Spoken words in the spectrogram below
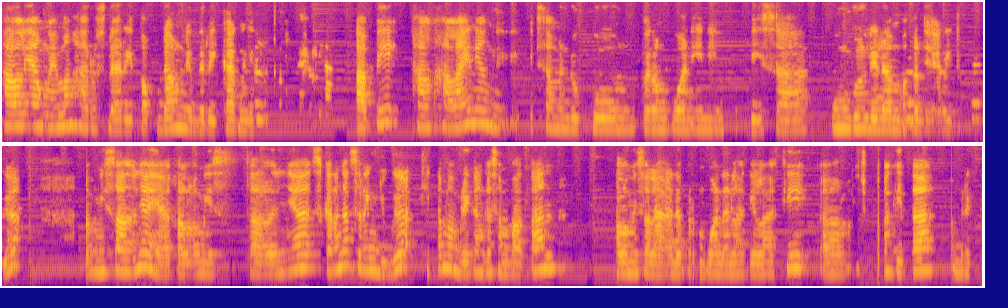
hal yang memang harus dari top down diberikan gitu tapi hal-hal lain yang bisa mendukung perempuan ini untuk bisa unggul di dalam pekerjaan itu juga misalnya ya kalau misalnya sekarang kan sering juga kita memberikan kesempatan kalau misalnya ada perempuan dan laki-laki uh, coba kita berikan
